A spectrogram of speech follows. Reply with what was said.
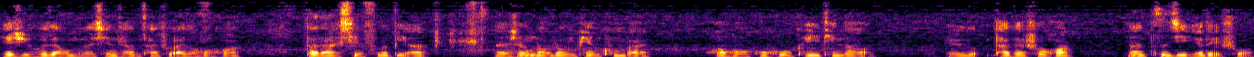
也许会在我们的现场擦出爱的火花，到达幸福的彼岸。”男生脑中一片空白，恍恍惚惚可以听到有一个他在说话，那自己也得说，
